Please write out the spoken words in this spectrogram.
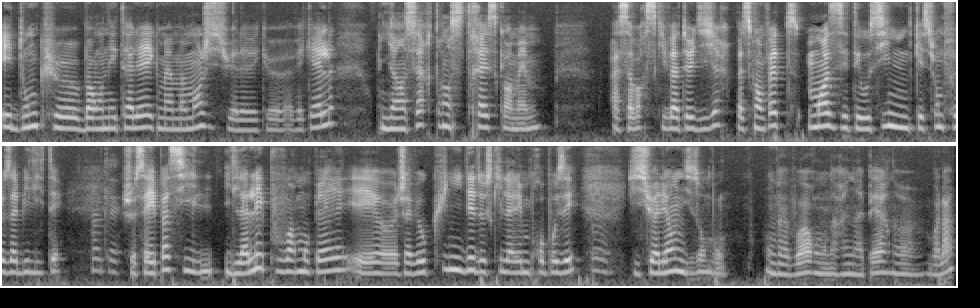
Et donc, euh, bah, on est allé avec ma maman, j'y suis allée avec, avec elle. Il y a un certain stress quand même à savoir ce qu'il va te dire, parce qu'en fait, moi, c'était aussi une question de faisabilité. Je savais pas s'il il allait pouvoir m'opérer et euh, j'avais aucune idée de ce qu'il allait me proposer. Mm. J'y suis allée en me disant bon, on va voir, on n'a rien à perdre, euh, voilà.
